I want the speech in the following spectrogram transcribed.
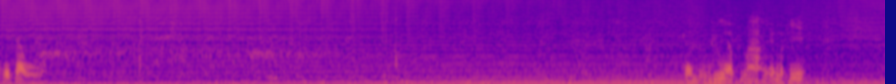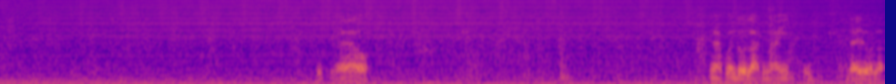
เดจาวูผมเงียบมากเลยเมื่อกี้จบแล้วนี่ยเพื่อนโดนละไนท์ผมได้โดนละ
